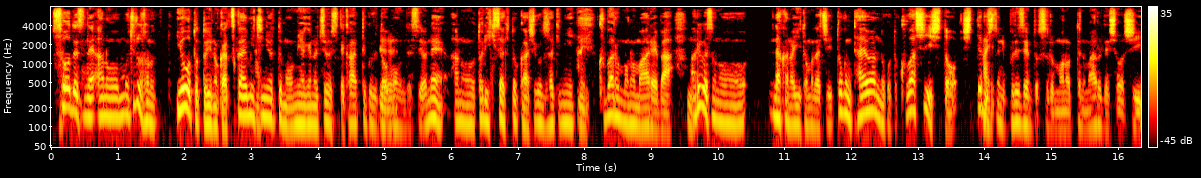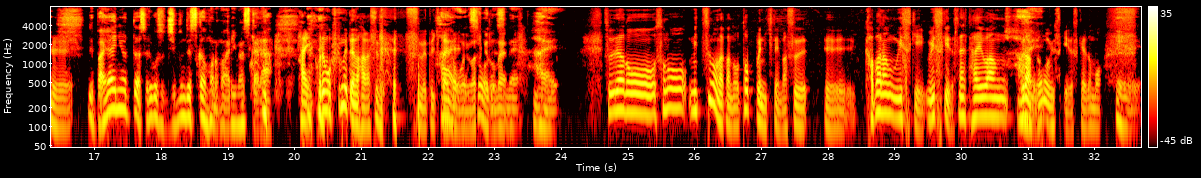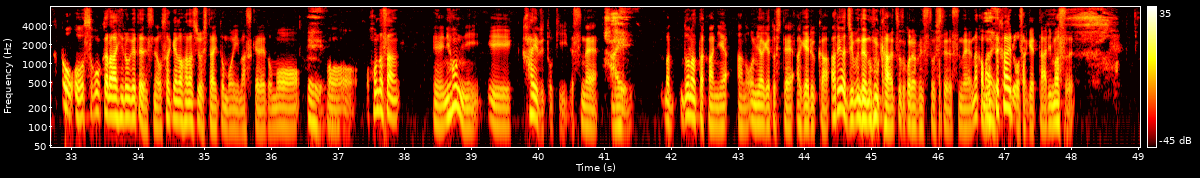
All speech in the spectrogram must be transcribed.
そうですね。あの、もちろんその用途というのか、使い道によってもお土産のチョイスって変わってくると思うんですよね。あの、取引先とか仕事先に配るものもあれば、あるいはその、仲のいい友達、特に台湾のこと詳しい人、知ってる人にプレゼントするものってのもあるでしょうし、はい、で、場合によってはそれこそ自分で使うものもありますから。はい、これも含めての話で進めていきたいと思いますけどね。はい、そうですね。はい。それであの、その3つの中のトップに来ています、えー、カバランウイスキー、ウイスキーですね、台湾ブランドのウイスキーですけれども、はいえ。ー、とそこから広げてですね、お酒の話をしたいと思いますけれども、えー、本田さん、えー、日本に、えー、帰るときですね、はい。まあ、どなたかにあのお土産としてあげるか、あるいは自分で飲むか、ちょっとこれは別としてですね、なんか持って帰るお酒ってあります、はい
